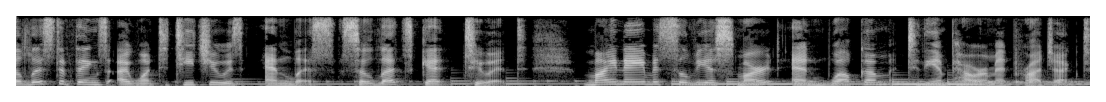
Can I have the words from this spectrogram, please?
The list of things I want to teach you is endless, so let's get to it. My name is Silvia Smart, and welcome to the Empowerment Project.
